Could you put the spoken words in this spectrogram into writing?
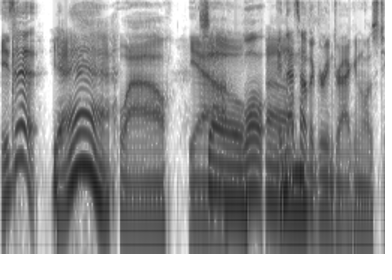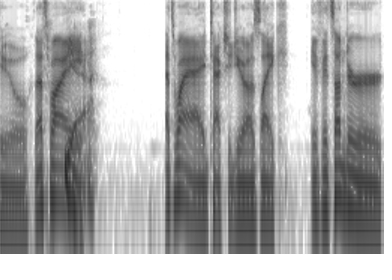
Is it? Yeah. Wow. Yeah. So, well, and that's um, how the Green Dragon was too. That's why. Yeah. That's why I texted you. I was like, if it's under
